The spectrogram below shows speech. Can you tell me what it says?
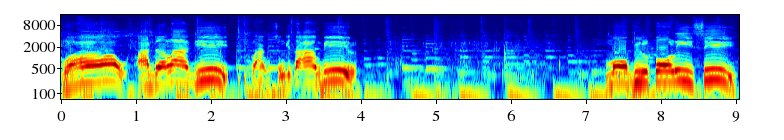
Wow ada lagi. Langsung kita ambil. Mobil polisi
